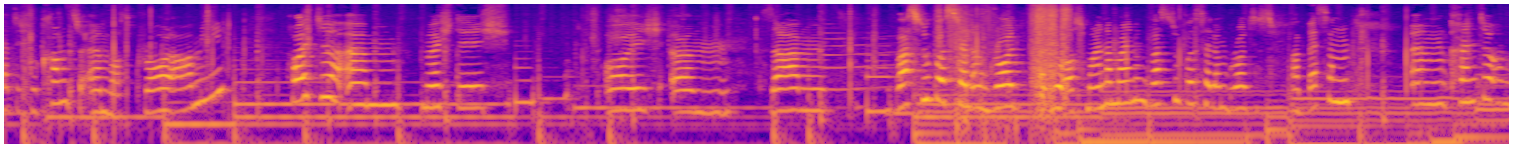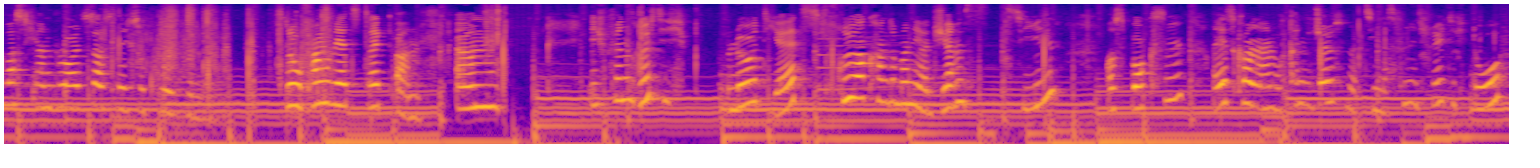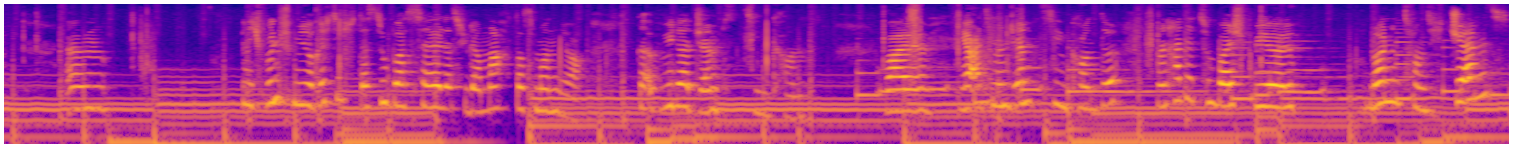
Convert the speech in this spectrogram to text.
herzlich willkommen zu Amber's Brawl Army. Heute ähm, möchte ich euch ähm, sagen, was Supercell und Brawl, also aus meiner Meinung, was Supercell und Brawl verbessern ähm, könnte und was ich an Brawl Stars nicht so cool finde. So, fangen wir jetzt direkt an. Ähm, ich finde richtig blöd jetzt. Früher konnte man ja Gems ziehen aus Boxen. Aber jetzt kann man einfach keine Gems mehr ziehen. Das finde ich richtig doof. Ähm, ich wünsche mir richtig, dass Supercell das wieder macht, dass man ja wieder Gems ziehen kann. Weil, ja, als man Gems ziehen konnte, man hatte zum Beispiel 29 Gems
